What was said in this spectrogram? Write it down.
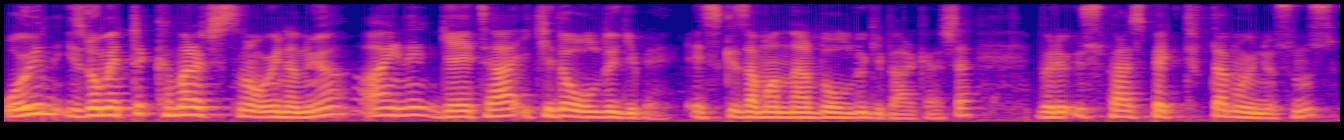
oyun izometrik kamera açısından oynanıyor. Aynı GTA 2'de olduğu gibi. Eski zamanlarda olduğu gibi arkadaşlar. Böyle üst perspektiften oynuyorsunuz.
